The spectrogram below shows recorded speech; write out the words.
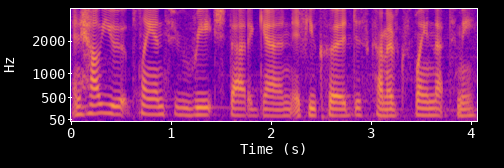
and how you plan to reach that again, if you could, just kind of explain that to me.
